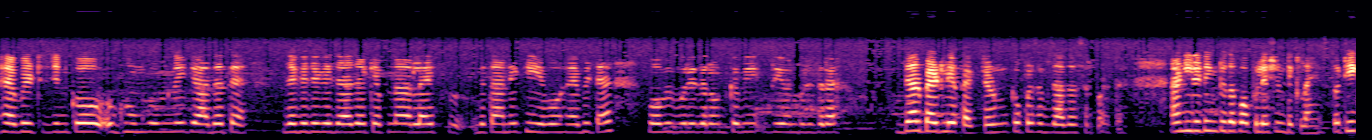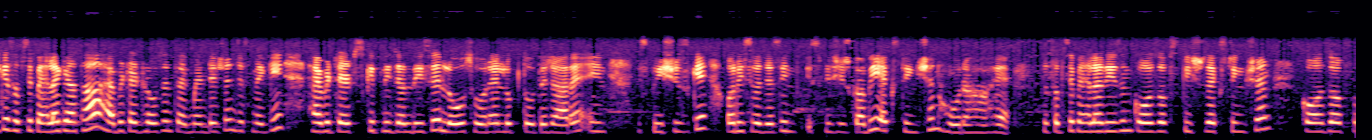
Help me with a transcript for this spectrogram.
habit जिनको घूम घूमने की आदत है जगह जगह जा जा के अपना लाइफ बिताने की वो हैबिट है, वो भी बुरी तरह, उनका भी जीवन बुरी तरह दे आर बैडली अफेक्टेड उनके ऊपर सबसे ज़्यादा असर पड़ता है and leading to the population decline तो ठीक है, सबसे पहला क्या था? हैबिटेट लॉस एंड फ्रेगमेंटेशन जिसमें कि हैबिटेट्स कितनी जल्दी से लॉस हो रहे हैं, लुप्त होते जा रहे हैं इन स्पीशीज़ के और इस वजह से इन स्पीशीज़ का भी एक्सटिंक्शन हो रहा है। तो सबसे पहला reason cause of species extinction cause of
